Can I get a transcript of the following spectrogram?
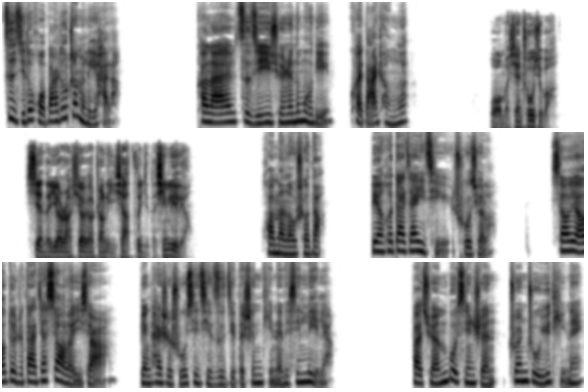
自己的伙伴都这么厉害了，看来自己一群人的目的快达成了。我们先出去吧，现在要让逍遥整理一下自己的新力量。花满楼说道，便和大家一起出去了。逍遥对着大家笑了一下，便开始熟悉起自己的身体内的新力量，把全部心神专注于体内，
